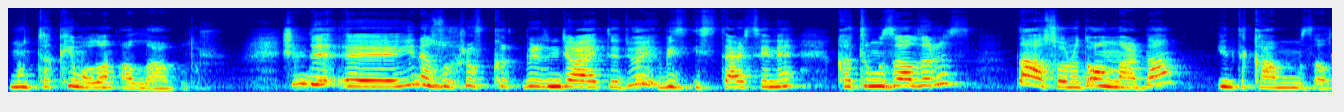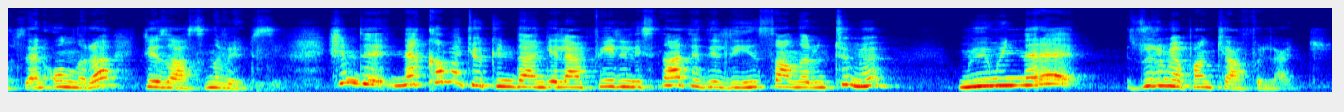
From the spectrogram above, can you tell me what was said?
Muntakim olan Allah'ı bulur. Şimdi e, yine Zuhruf 41. ayette diyor ya biz ister seni katımıza alırız daha sonra da onlardan intikamımızı alırız. Yani onlara cezasını veririz. Şimdi nekame kökünden gelen fiilin isnat edildiği insanların tümü müminlere zulüm yapan kafirlerdir.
